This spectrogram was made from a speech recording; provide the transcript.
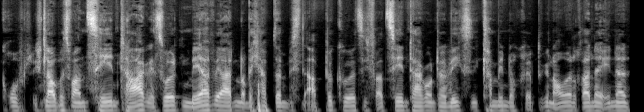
grob, ich glaube, es waren zehn Tage, es sollten mehr werden, aber ich habe da ein bisschen abgekürzt. Ich war zehn Tage unterwegs. Ich kann mich noch genau daran erinnern,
